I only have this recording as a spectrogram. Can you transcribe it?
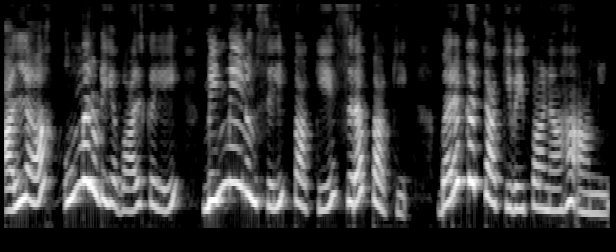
அல்லாஹ் உங்களுடைய வாழ்க்கையை மென்மேலும் செழிப்பாக்கி சிறப்பாக்கி பரக்கத்தாக்கி வைப்பானாக ஆமீன்.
